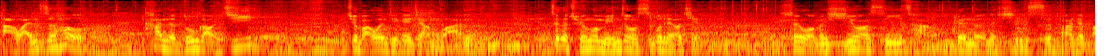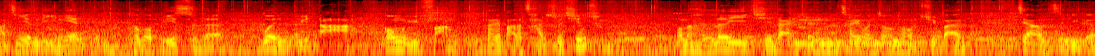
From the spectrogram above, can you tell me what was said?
打完之后看着读稿机，就把问题给讲完了。”这个全国民众是不了解，所以我们希望是一场辩论的形式，大家把自己的理念透过彼此的问与答、攻与防，大家把它阐述清楚。我们很乐意期待跟蔡英文总统举办这样子一个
